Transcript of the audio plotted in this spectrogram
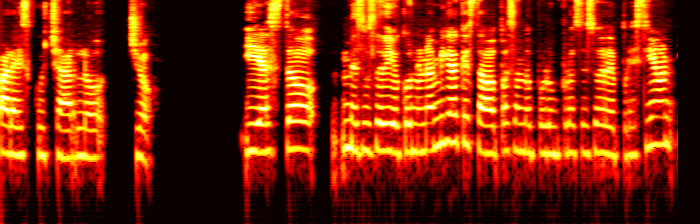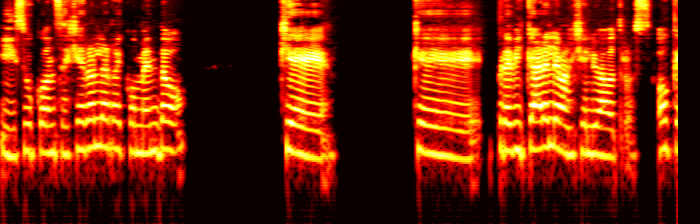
para escucharlo yo. Y esto me sucedió con una amiga que estaba pasando por un proceso de depresión y su consejero le recomendó que, que predicar el Evangelio a otros. Ok,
